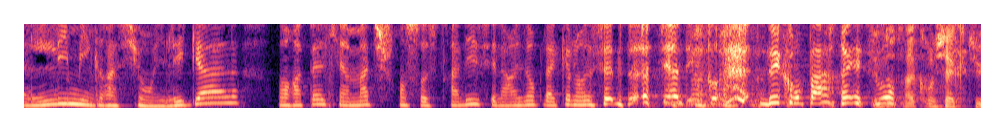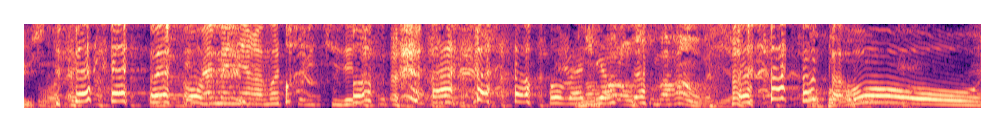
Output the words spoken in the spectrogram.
l'immigration illégale. On rappelle qu'il y a un match France-Australie, c'est la raison pour laquelle on essaie de faire des, des comparaisons. C'est votre accroche actus. c'est ma manière à moi de politiser le foot. on va on dire en ça. en sous-marin, on va dire. oh,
